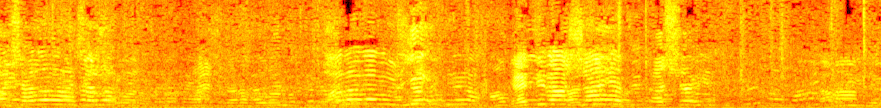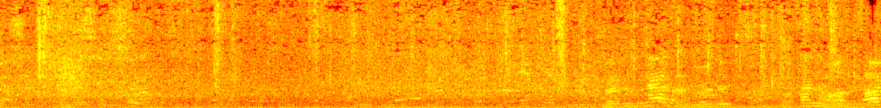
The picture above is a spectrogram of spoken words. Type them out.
Aşağıda var aşağıda. Al al al uçak. Getir aşağı getir. Aşağı git. Bak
